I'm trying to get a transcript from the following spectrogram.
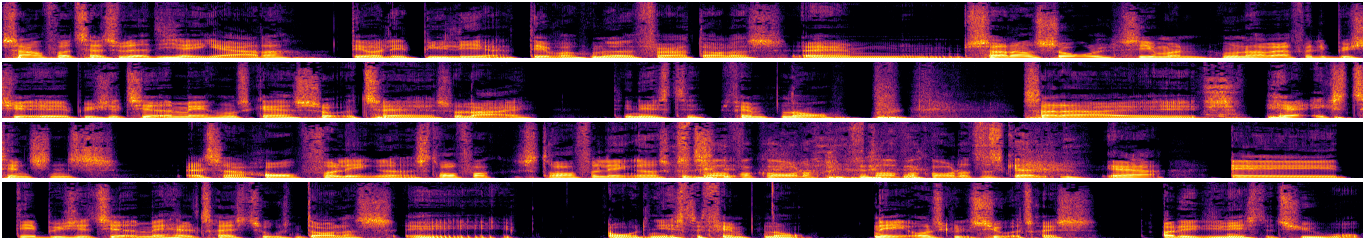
Så har hun fået tatoveret de her hjerter. Det var lidt billigere. Det var 140 dollars. Øhm, så er der jo Sol, Simon. Hun har i hvert fald budget, øh, budgetteret med, at hun skal so- tage Solari de næste 15 år. så er der øh, hair extensions, altså hårforlængere, jeg sige. Stråforkorter. Stråforkorter til skalten. Ja, øh, det er budgetteret med 50.000 dollars øh, over de næste 15 år. Nej, undskyld, 67. Og det er de næste 20 år.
